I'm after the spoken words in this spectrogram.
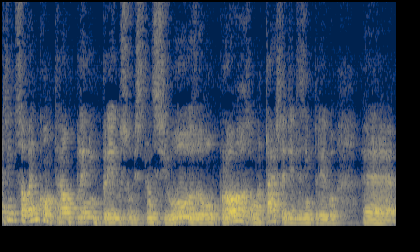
a gente só vai encontrar um pleno emprego substancioso ou próximo, uma taxa de desemprego é,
